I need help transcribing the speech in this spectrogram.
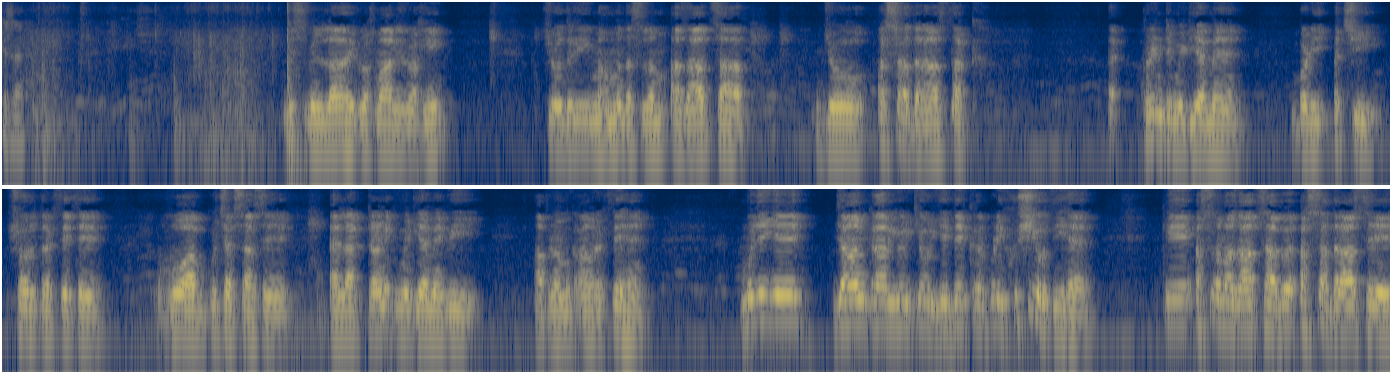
ओके सर बिस्मिल्लाहिर्रहमानिर्रहीम। चौधरी मोहम्मद असलम आज़ाद साहब, जो अरसा दराज तक प्रिंट मीडिया में बड़ी अच्छी शहरत रखते थे, वो अब कुछ अर्सा से इलेक्ट्रॉनिक मीडिया में भी अपना मुकाम रखते हैं। मुझे ये जानकारी और ये देखकर बड़ी खुशी होती है कि असलम आज़ाद साहब अरसा दराज से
